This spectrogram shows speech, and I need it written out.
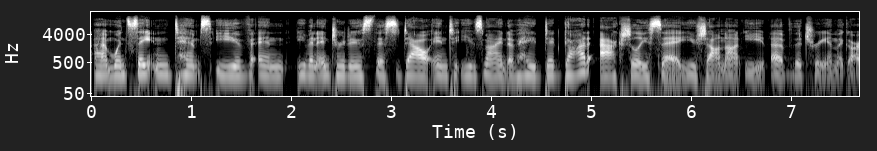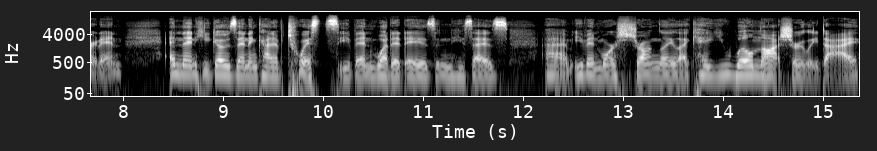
um, when Satan tempts Eve and even introduced this doubt into Eve's mind of, hey, did God actually say, you shall not eat of the tree in the garden? And then he goes in and kind of twists even what it is. And he says, um, even more strongly, like, hey, you will not surely die.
